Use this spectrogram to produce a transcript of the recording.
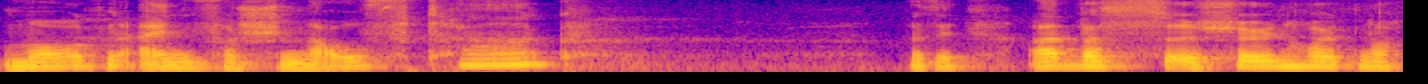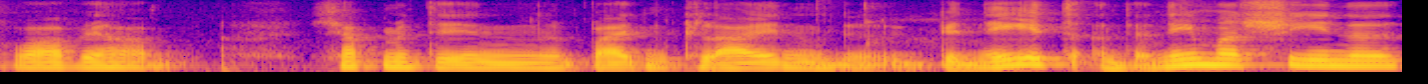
morgen einen Verschnauftag. Also, ah, Was äh, schön heute noch war, wir haben, ich habe mit den beiden Kleinen ge- genäht an der Nähmaschine.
